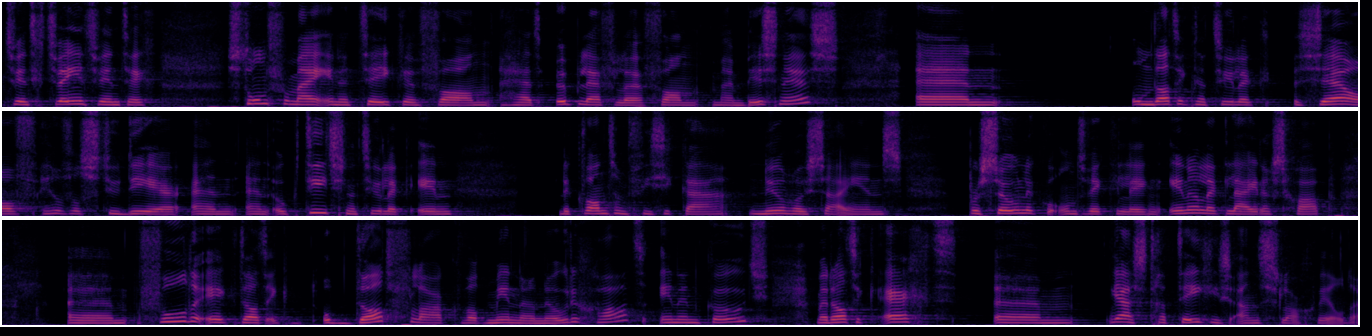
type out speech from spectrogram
2022 stond voor mij in het teken van het uplevelen van mijn business. En omdat ik natuurlijk zelf heel veel studeer en, en ook teach natuurlijk in de kwantumfysica, neuroscience, persoonlijke ontwikkeling, innerlijk leiderschap, um, voelde ik dat ik op dat vlak wat minder nodig had in een coach, maar dat ik echt um, ja, strategisch aan de slag wilde.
